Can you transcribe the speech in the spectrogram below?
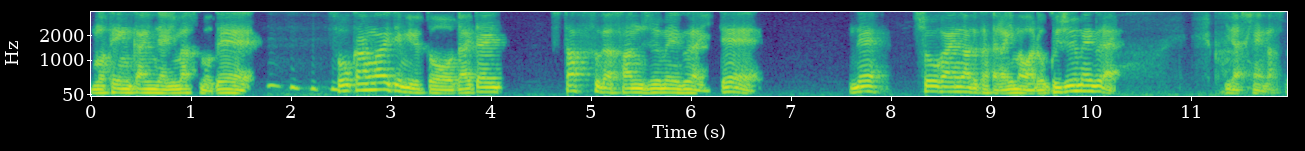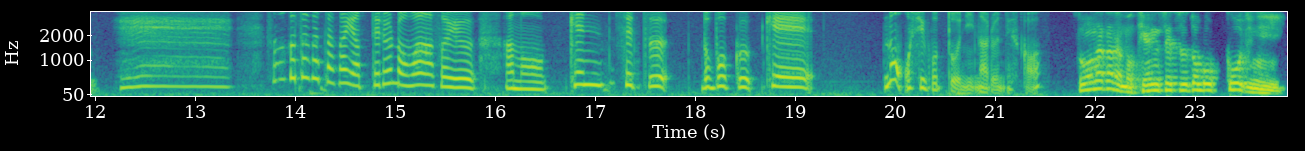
の展開になりますので、そう考えてみると、大体スタッフが30名ぐらいいて、で、障害のある方が今は60名ぐらいいらっしゃいます。へえ。その方々がやってるのはそういうあの建設土木系のお仕事になるんですか？その中でも建設土木工事に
